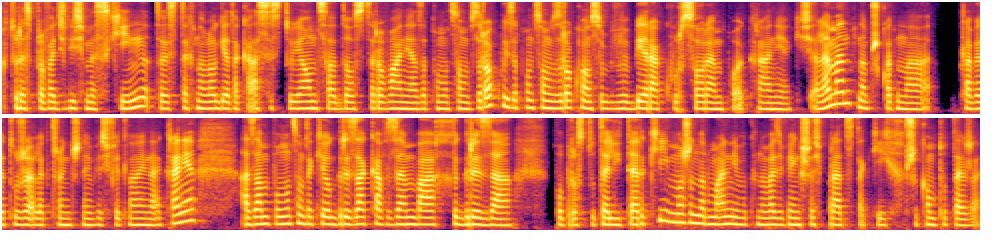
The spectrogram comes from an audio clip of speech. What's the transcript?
które sprowadziliśmy z Chin. To jest technologia taka asystująca do sterowania za pomocą wzroku i za pomocą wzroku on sobie wybiera kursorem po ekranie jakiś element, na przykład na klawiaturze elektronicznej wyświetlonej na ekranie, a za pomocą takiego gryzaka w zębach wygryza po prostu te literki i może normalnie wykonywać większość prac takich przy komputerze.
